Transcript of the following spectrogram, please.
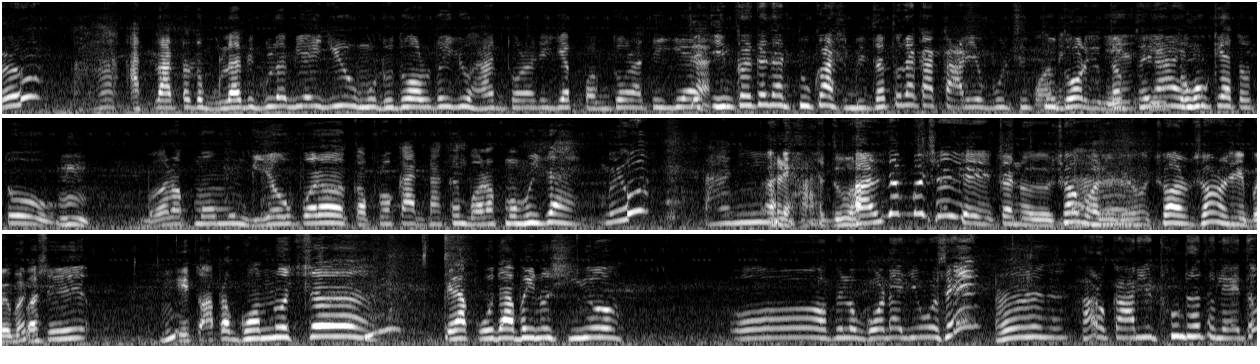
એવું? આટલા આટલા તો ગુલાબી ગુલાબી આવી ગયું મોઢું ધોળું થઈ ગયું હાથ ધોળા થઈ ગયા પગ ધોળા થઈ ગયા. એમ કર કે ટૂંકાશ જતો ને કા કાર્ય પૂછ્યું તું દબ થઈ ગયા હું કેતો તો બરફમાં હું ગયા ઉપર કપડો કાઢ નાખે બરફમાં હુઈ જાય. એવું? અરે હાર તું હાર પછી તનો છો છો છો ભાઈ બસ. એ તો આપણા ગામનો જ છે. પેલા કોદાભાઈ નો સીઓ. ઓ પેલો ગોડા જેવો છે? હા હારો કાર્ય ઠૂંઠ હતો લે તો.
